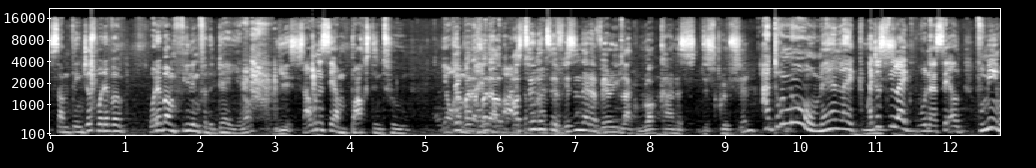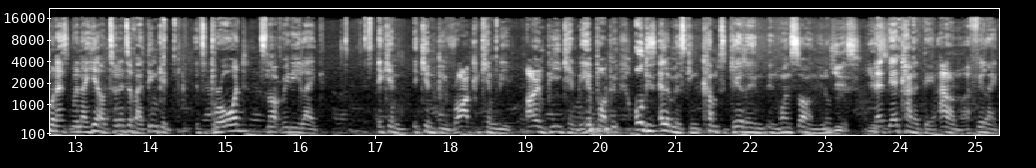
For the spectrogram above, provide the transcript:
something, just whatever whatever I'm feeling for the day, you know. Yes. So I wouldn't say I'm boxed into. Yo, Yeah, I'm but, but uh, alternative, isn't that a very like rock kind of s- description? I don't know, man. Like I just feel like when I say for me when I when I hear alternative, I think it it's broad. It's not really like it can it can be rock, it can be R and B, it can be hip hop. All these elements can come together in, in one song. You know, Yes, yes. that that kind of thing. I don't know. I feel like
